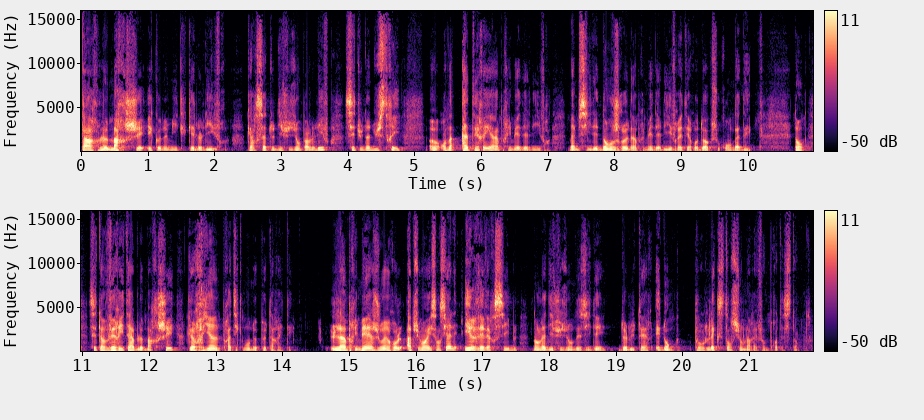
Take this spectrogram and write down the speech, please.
par le marché économique qu'est le livre, car cette diffusion par le livre, c'est une industrie. Euh, on a intérêt à imprimer des livres, même s'il est dangereux d'imprimer des livres hétérodoxes ou condamnés. Donc c'est un véritable marché que rien pratiquement ne peut arrêter. L'imprimé joue un rôle absolument essentiel, irréversible dans la diffusion des idées de Luther et donc pour l'extension de la réforme protestante.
